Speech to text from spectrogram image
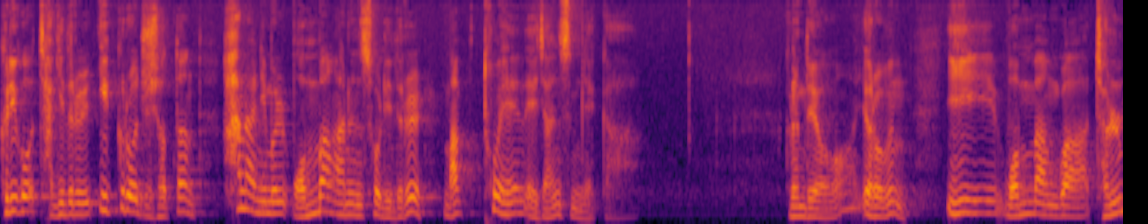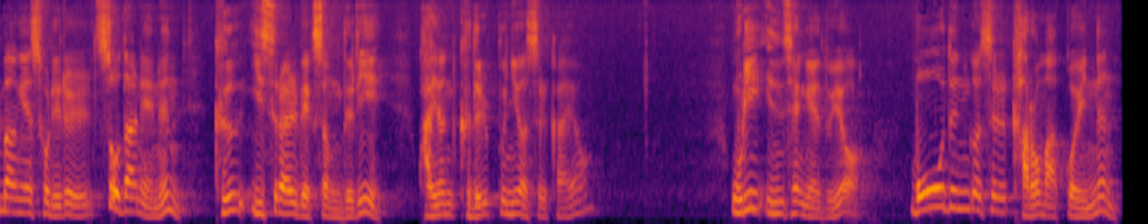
그리고 자기들을 이끌어 주셨던 하나님을 원망하는 소리들을 막 토해내지 않습니까? 그런데요, 여러분, 이 원망과 절망의 소리를 쏟아내는 그 이스라엘 백성들이 과연 그들 뿐이었을까요? 우리 인생에도요, 모든 것을 가로막고 있는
